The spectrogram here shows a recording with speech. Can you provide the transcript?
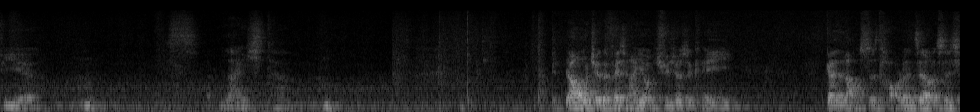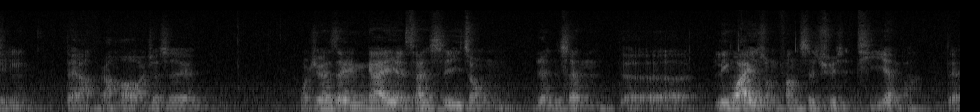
viel Mhm. leichter？让我觉得非常有趣，就是可以跟老师讨论这种事情，对啊，然后就是我觉得这应该也算是一种人生的另外一种方式去体验吧，对、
